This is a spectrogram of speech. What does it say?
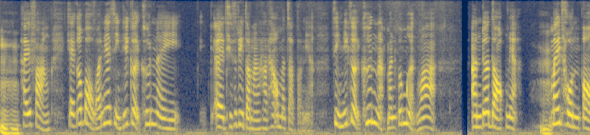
อืมให้ฟัง แกก็บอกว่าเนี่ยสิ่งที่เกิดขึ้นในเอ่อทฤษฎีตอนนั้นนะคะถ้าเอามาจัดตอนเนี้ย สิ่งที่เกิดขึ้นอะมันก็เหมือนว่า underdog เนี่ยอืมไม่ทนต่อ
